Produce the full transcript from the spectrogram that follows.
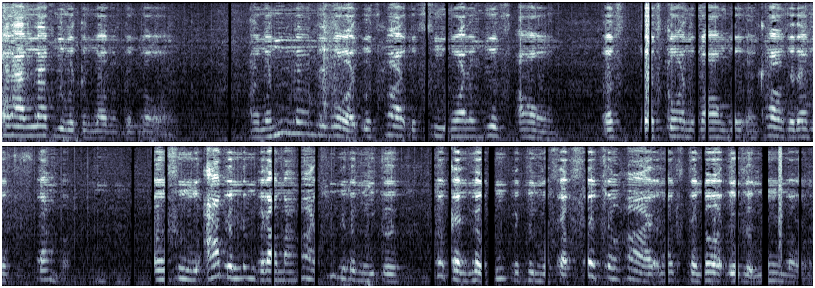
And I love you with the love of the Lord. And when you love the Lord, it's hard to see one of his own that's, that's going the wrong way and causing others to stumble. And see, I believe that in my heart, you really need to take a look deep within yourself. Search your heart and ask the Lord, is it me, Lord?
